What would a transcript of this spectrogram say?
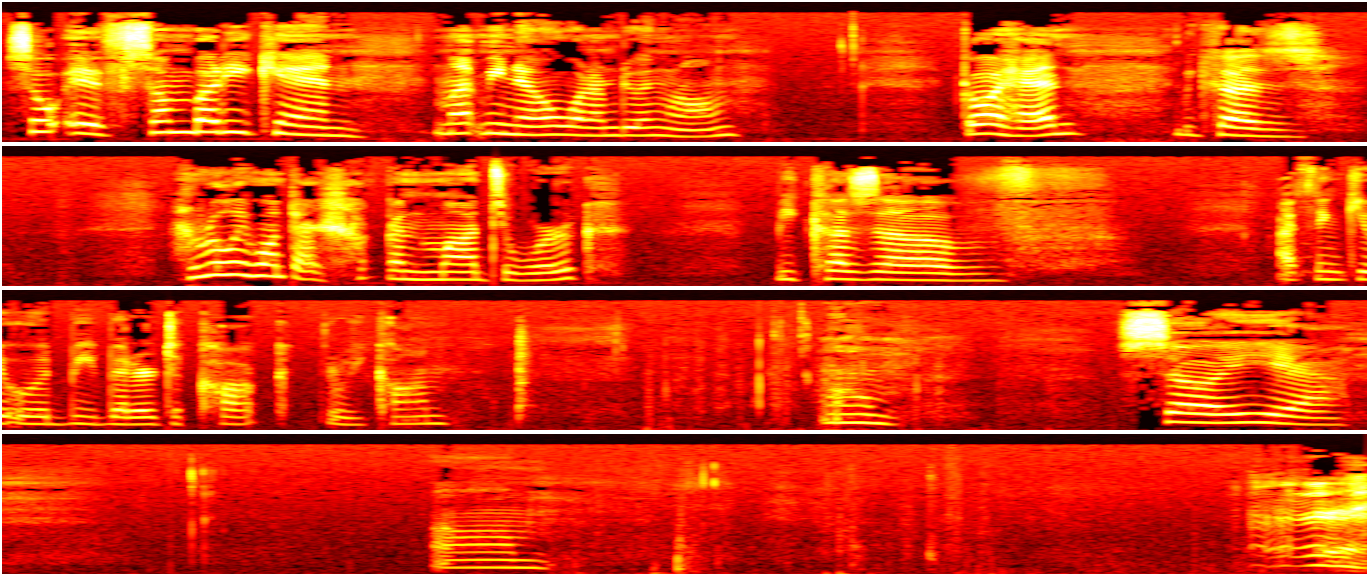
so if somebody can let me know what I'm doing wrong, go ahead because I really want that shotgun mod to work because of I think it would be better to cock the recon. Um so yeah. Um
